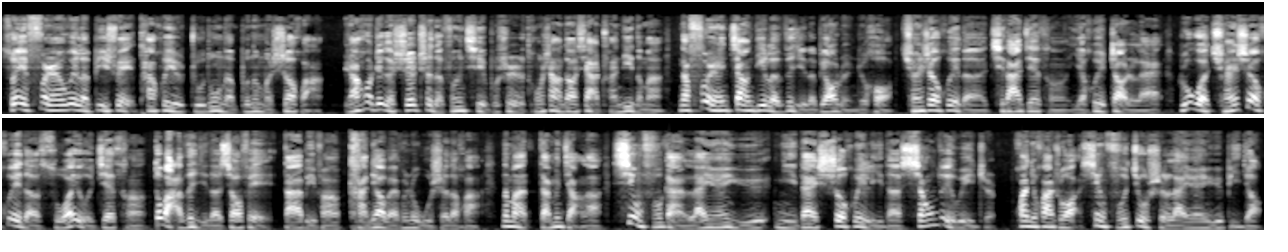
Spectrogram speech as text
所以富人为了避税，他会主动的不那么奢华。然后这个奢侈的风气不是从上到下传递的吗？那富人降低了自己的标准之后，全社会的其他阶层也会照着来。如果全社会的所有阶层都把自己的消费，打个比方砍掉百分之五十的话，那么咱们讲了，幸福感来源于你在社会里的相对位置。换句话说，幸福就是来源于比较。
